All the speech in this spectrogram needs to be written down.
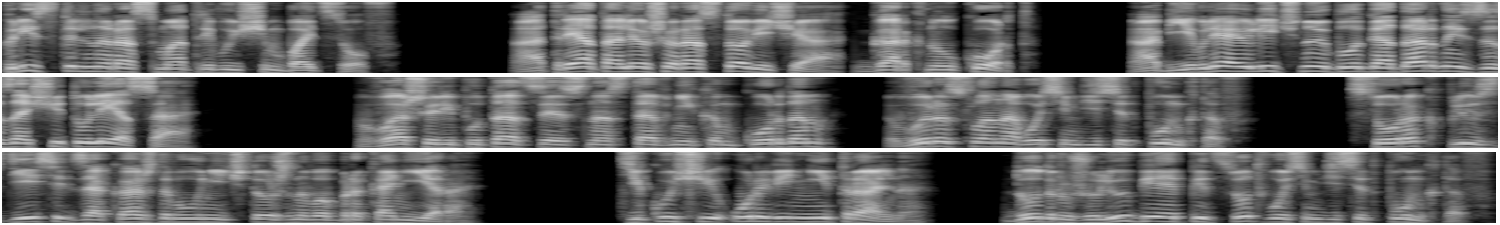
пристально рассматривающим бойцов. «Отряд Алеши Ростовича!» — гаркнул Корт. «Объявляю личную благодарность за защиту леса!» Ваша репутация с наставником Кордом выросла на 80 пунктов. 40 плюс 10 за каждого уничтоженного браконьера. Текущий уровень нейтрально. До дружелюбия 580 пунктов.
